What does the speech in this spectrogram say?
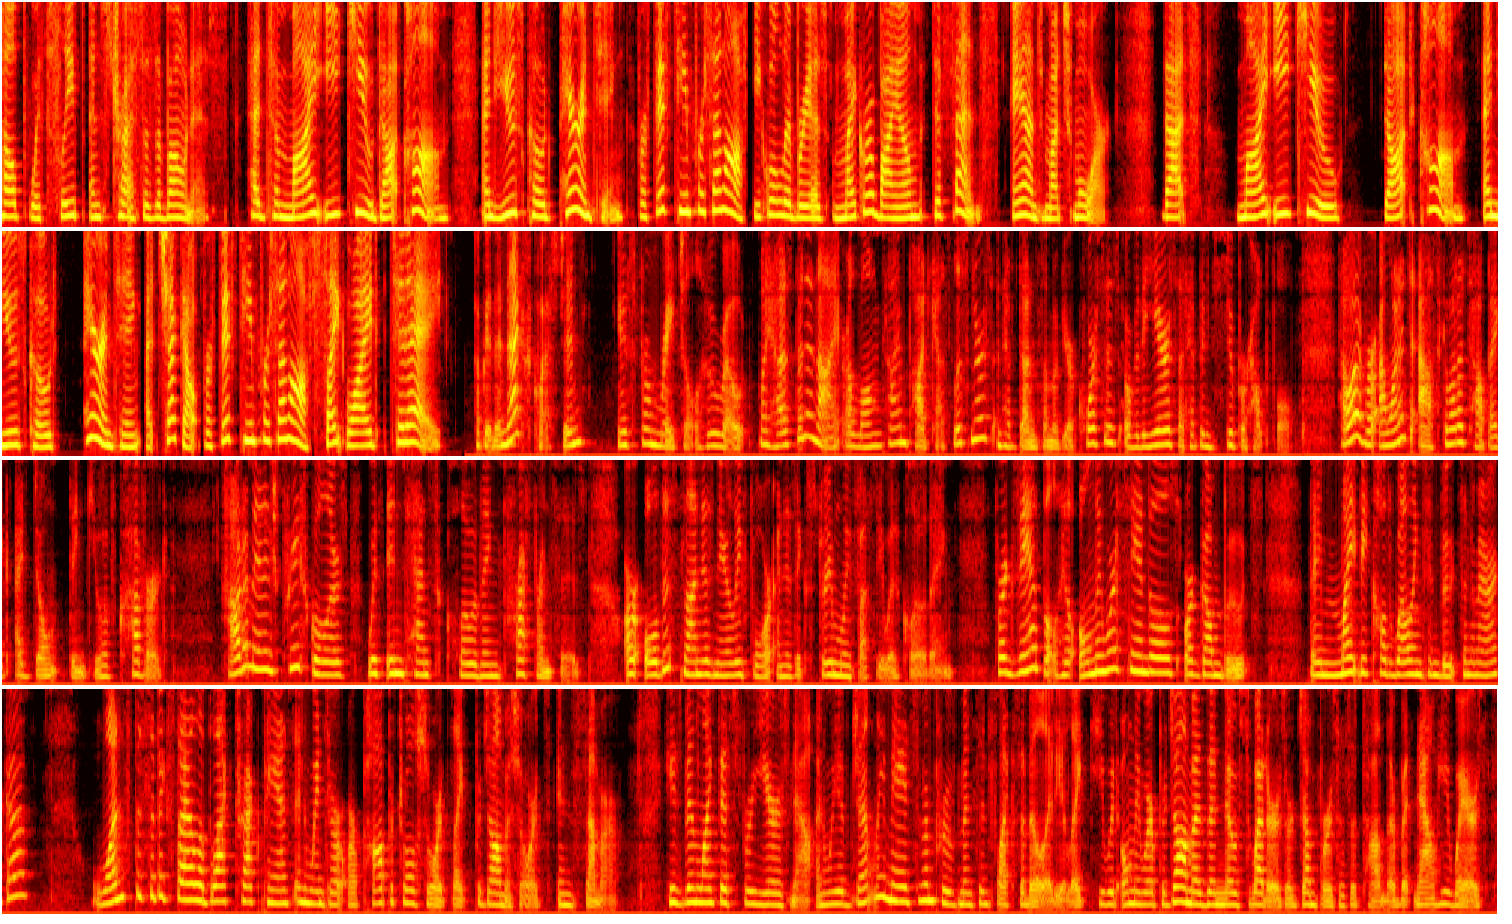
help with sleep and stress as a bonus. Head to myeq.com and use code parenting for 15% off Equilibria's microbiome defense and much more. That's myeq.com and use code parenting at checkout for 15% off site wide today. Okay, the next question is from Rachel, who wrote My husband and I are longtime podcast listeners and have done some of your courses over the years that have been super helpful. However, I wanted to ask about a topic I don't think you have covered how to manage preschoolers with intense clothing preferences. Our oldest son is nearly four and is extremely fussy with clothing. For example, he'll only wear sandals or gum boots. They might be called Wellington boots in America one specific style of black track pants in winter or Paw Patrol shorts like pajama shorts in summer. He's been like this for years now, and we have gently made some improvements in flexibility. Like he would only wear pajamas and no sweaters or jumpers as a toddler, but now he wears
